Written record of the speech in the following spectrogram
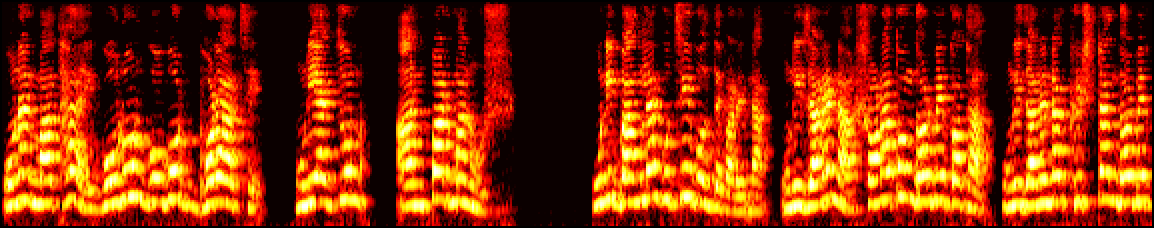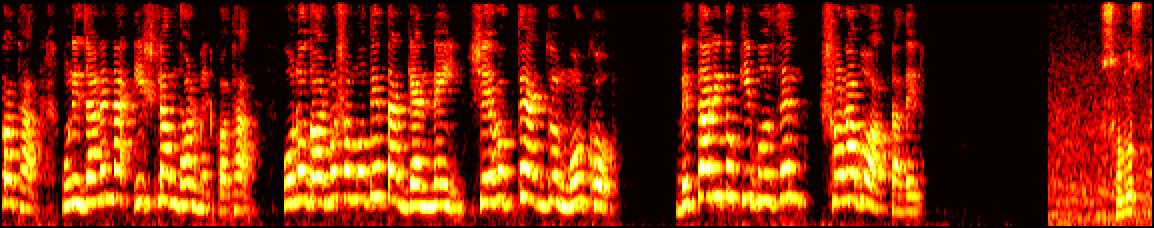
ওনার মাথায় গরুর গোবর ভরা আছে। উনি একজন আনপার মানুষ। উনি বাংলা গুছিয়ে বলতে পারেন না। উনি জানেন না সনাতন ধর্মের কথা। উনি জানেন না খ্রিস্টান ধর্মের কথা। উনি জানেন না ইসলাম ধর্মের কথা। কোনো ধর্ম সম্বন্ধে তার জ্ঞান নেই। সে হচ্ছে একজন মূর্খ। বিস্তারিত কি বলছেন, শোনাবো আপনাদের। সমস্ত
